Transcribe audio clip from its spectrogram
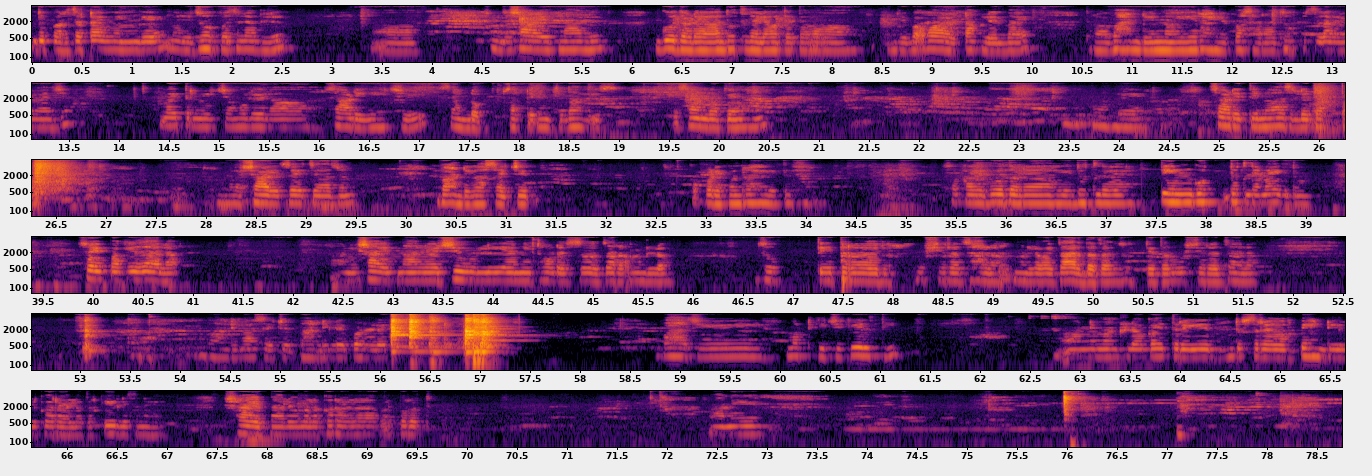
दुपारचं टायमिंग आहे. म्हणजे झोपच लागली. अं, म्हणजे शाळेतनं आली. गोधड्या धुतलेल्या होत्या तेव्हा. म्हणजे वाळ टाकलेत बाहेर. तर भांडी नाही राहिले. पसारा झोपच लागली माझी. मैत्रिणीच्या मुलीला साडी घ्यायची. सँडॉपसाठी त्यांची दहावीस. सँडॉप आहे म्हणून साडेतीन वाजलेत आत्ता मला शाळेत जायचं आहे अजून. भांडी घासायचे. कपडे पण राहिले तसे. सकाळी गोधड्या हे धुतले तीन गो धुतले ना एकदम. स्वयंपाकही झाला. आणि शाळेतनं आल्यावर शिवली आणि थोडंसं जरा म्हणलं झोपते तर उशिराच झाला. म्हणलं व्हायचं अर्धा तास झोपते तर उशिराच झाला. भांडी घासायचे भांडी लय पडले भाजी मटकीची केलती. आणि म्हटलं काहीतरी दुसरं भेंडील करायला तर केलीच नाही. शाळेत आले मला करायला लागेल परत. आणि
